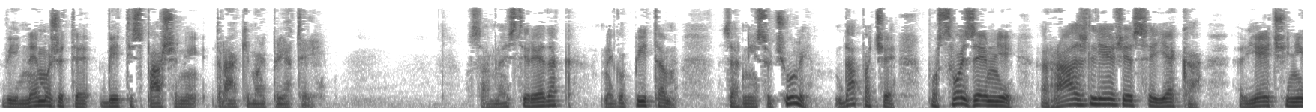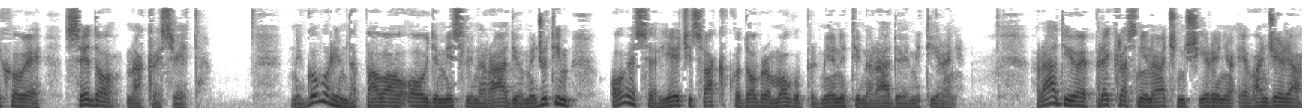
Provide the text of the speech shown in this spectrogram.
vi ne možete biti spašeni, dragi moji prijatelji. 18. redak, nego pitam, zar nisu čuli? Dapače, po svoj zemlji razliježe se jeka, riječi njihove sve do nakraj svijeta. Ne govorim da Pavao ovdje misli na radio, međutim, ove se riječi svakako dobro mogu primijeniti na radio emitiranje. Radio je prekrasni način širenja evanđelja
